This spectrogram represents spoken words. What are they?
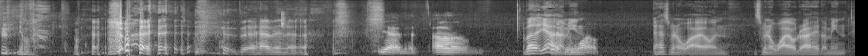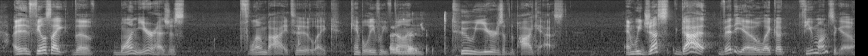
Having uh yeah, man. Um But yeah, it's I mean wild. it has been a while and it's been a wild ride. I mean, it feels like the one year has just flown by too. Like can't believe we've That is very done 2 years of the podcast. And we just got video like a few months ago.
